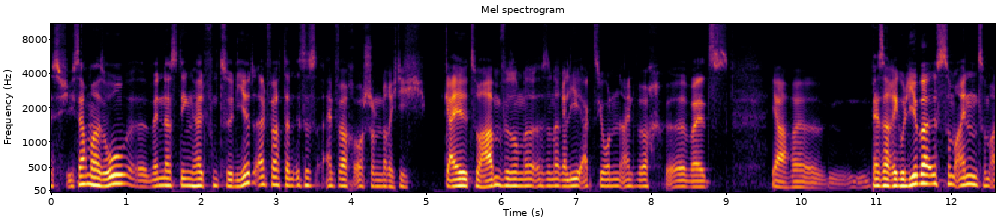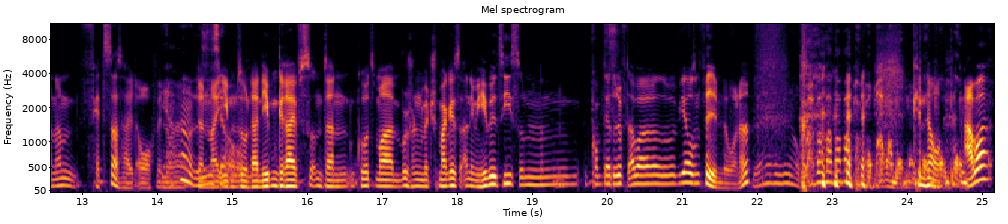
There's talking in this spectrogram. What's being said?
ich, ich sag mal so, äh, wenn das Ding halt funktioniert einfach, dann ist es einfach auch schon richtig geil zu haben für so eine, so eine Rallye-Aktion, einfach, äh, weil es ja, weil besser regulierbar ist zum einen, zum anderen fetzt das halt auch, wenn Ja, du dann mal ja eben auch- so daneben greifst und dann kurz mal ein bisschen mit Schmackes an dem Hebel ziehst und dann kommt der Drift aber so wie aus dem Film, so, ne? Genau. Aber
